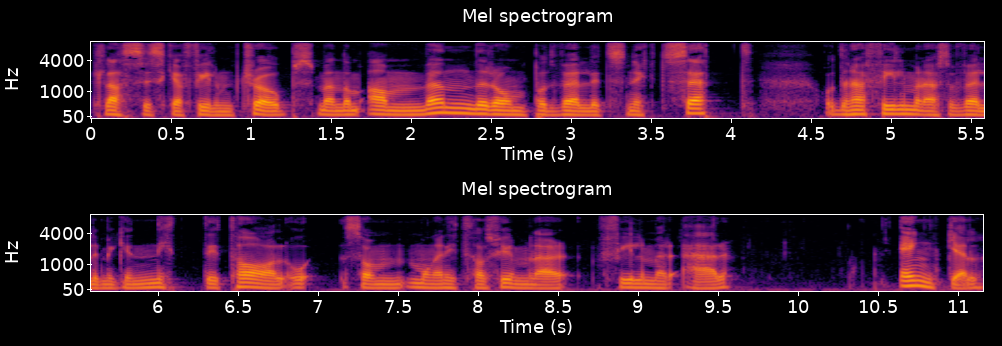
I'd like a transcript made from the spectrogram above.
Klassiska filmtropes, men de använder dem på ett väldigt snyggt sätt. Och den här filmen är så väldigt mycket 90-tal och som många 90-talsfilmer är, filmer är enkel.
